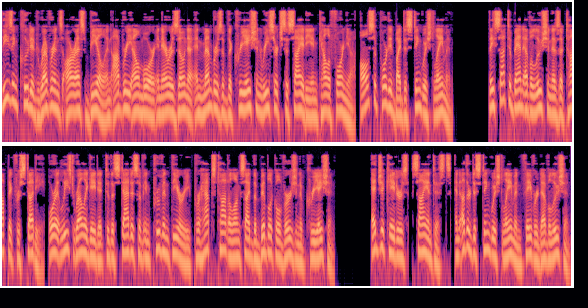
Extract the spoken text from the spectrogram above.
These included Reverends R. S. Beale and Aubrey L. Moore in Arizona and members of the Creation Research Society in California, all supported by distinguished laymen. They sought to ban evolution as a topic for study, or at least relegate it to the status of unproven theory perhaps taught alongside the biblical version of creation. Educators, scientists, and other distinguished laymen favored evolution.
